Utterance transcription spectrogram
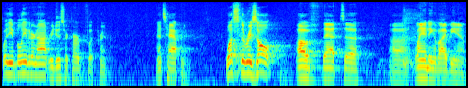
whether you believe it or not, reduce our carbon footprint. That's happening. What's the result of that uh, uh, landing of IBM?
